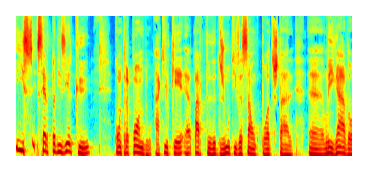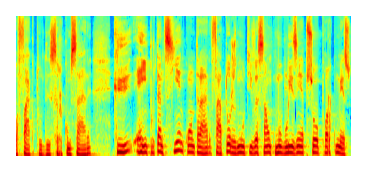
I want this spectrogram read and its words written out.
isso serve para dizer que contrapondo àquilo que é a parte da desmotivação que pode estar uh, ligada ao facto de se recomeçar, que é importante se encontrar fatores de motivação que mobilizem a pessoa para o recomeço.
